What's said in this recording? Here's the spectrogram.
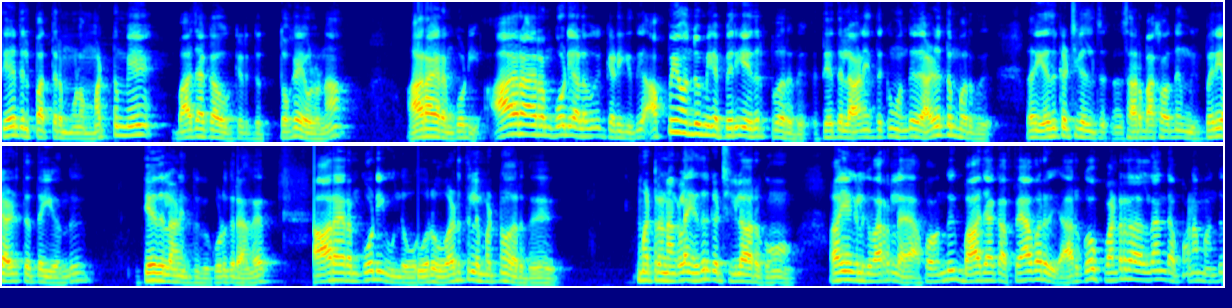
தேர்தல் பத்திரம் மூலம் மட்டுமே பாஜகவுக்கு கிடைத்த தொகை எவ்வளோன்னா ஆறாயிரம் கோடி. ஆறாயிரம் கோடி அளவுக்கு கிடைக்குது. அப்பயும் வந்து மிகப்பெரிய எதிர்ப்பு வருது. தேர்தல் ஆணையத்துக்கும் வந்து அழுத்தம் வருது. அதாவது எதிர்க்கட்சிகள் சார்பாக வந்து மிகப்பெரிய அழுத்தத்தை வந்து தேர்தல் ஆணையத்துக்கு கொடுக்குறாங்க. ஆறாயிரம் கோடி இந்த ஒரு வருடத்தில் மட்டும் வருது. மற்ற நாங்களாம் எதிர்க்கட்சிகளாக இருக்கோம். எங்களுக்கு வரல. அப்போ வந்து பாஜக ஃபேவர் யாருக்கோ பண்ணுறதால தான் இந்த பணம் வந்து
